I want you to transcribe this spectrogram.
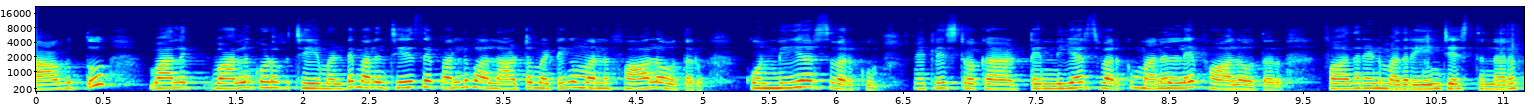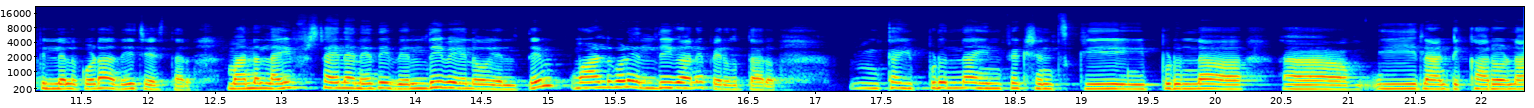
తాగుతూ వాళ్ళకి వాళ్ళని కూడా చేయమంటే మనం చేసే పనులు వాళ్ళు ఆటోమేటిక్గా మన ఫాలో అవుతారు. కొన్ని ఇయర్స్ వరకు అట్లీస్ట్ ఒక టెన్ ఇయర్స్ వరకు మనల్నే ఫాలో అవుతారు. ఫాదర్ అండ్ మదర్ ఏం చేస్తున్నారో పిల్లలు కూడా అదే చేస్తారు. మన లైఫ్ స్టైల్ అనేది వెల్దీ వేలో వెళ్తే వాళ్ళు కూడా హెల్దీగానే పెరుగుతారు. ఇంకా ఇప్పుడున్న ఇన్ఫెక్షన్స్కి ఇప్పుడున్న ఇలాంటి కరోనా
